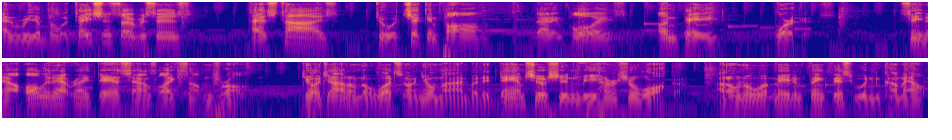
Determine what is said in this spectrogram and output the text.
and rehabilitation services, has ties to a chicken farm that employs unpaid workers. See, now all of that right there sounds like something's wrong. Georgia, I don't know what's on your mind, but it damn sure shouldn't be Herschel Walker. I don't know what made him think this wouldn't come out.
